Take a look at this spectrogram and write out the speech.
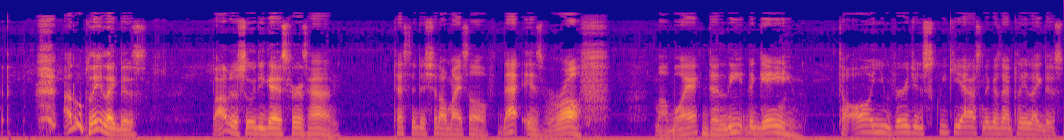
I don't play like this. But I'm just showing you guys firsthand. Testing this shit out myself. That is rough, my boy. Delete the game to all you virgin squeaky ass niggas that play like this.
